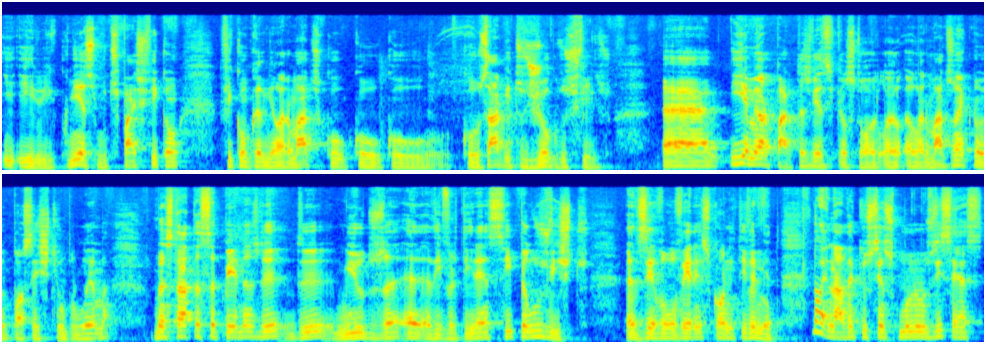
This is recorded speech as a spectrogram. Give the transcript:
e- e conheço muitos pais que ficam, ficam um bocadinho alarmados com, com- com- com os hábitos de jogo dos filhos. Uh, e a maior parte das vezes que eles estão al- alarmados não é que não possa existir um problema, mas trata-se apenas de, de miúdos a, a divertirem-se e pelos vistos, a desenvolverem-se cognitivamente. Não é nada que o senso comum nos dissesse.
